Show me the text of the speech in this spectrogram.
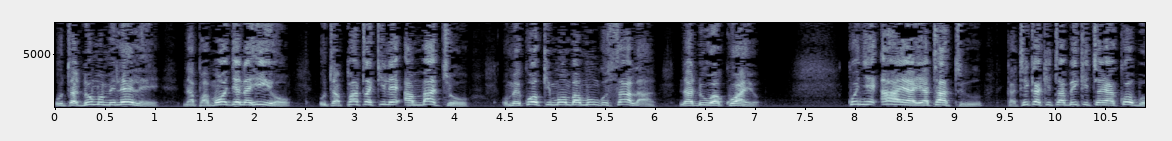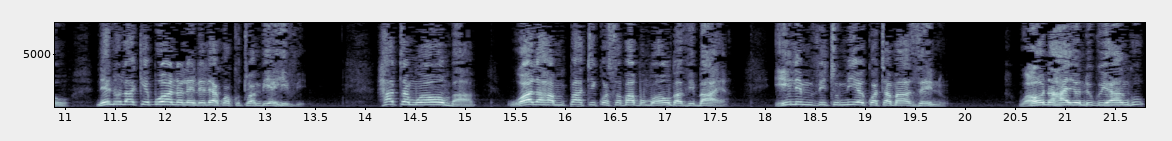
utadumu milele na pamoja na hiyo utapata kile ambacho umekuwa ukimwomba mungu sala na dua kwayo. Kwenye aya ya tatu katika kitabu hiki cha yakobo neno lake bwana laendelea kwa kutwambia hivi. Hata mwaomba wala hampati kwa sababu mwaomba vibaya ili mvitumie kwa tamaa zenu. Waona hayo ndugu yangu?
